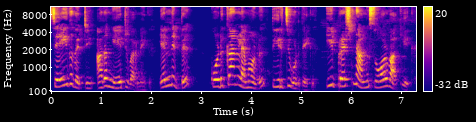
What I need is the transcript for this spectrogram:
ചെയ്ത് തെറ്റ് അതങ്ങ് ഏറ്റു പറഞ്ഞേക്ക് എന്നിട്ട് കൊടുക്കാനുള്ള എമൗണ്ട് തിരിച്ചു കൊടുത്തേക്ക്. ഈ പ്രശ്നം അങ്ങ് സോൾവ് ആക്കിയേക്ക്.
